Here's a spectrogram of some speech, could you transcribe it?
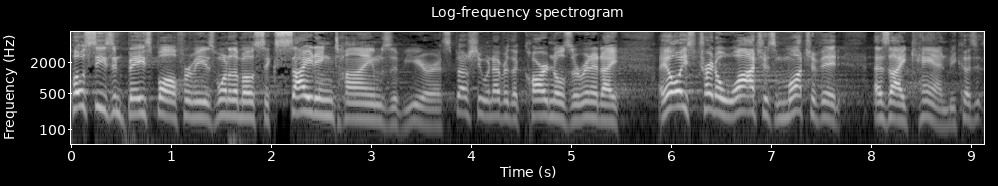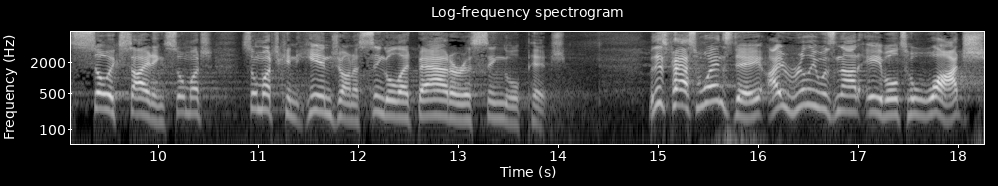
postseason baseball for me is one of the most exciting times of year, especially whenever the Cardinals are in it. I, I always try to watch as much of it as I can because it's so exciting. So much, so much can hinge on a single at bat or a single pitch. But this past Wednesday, I really was not able to watch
